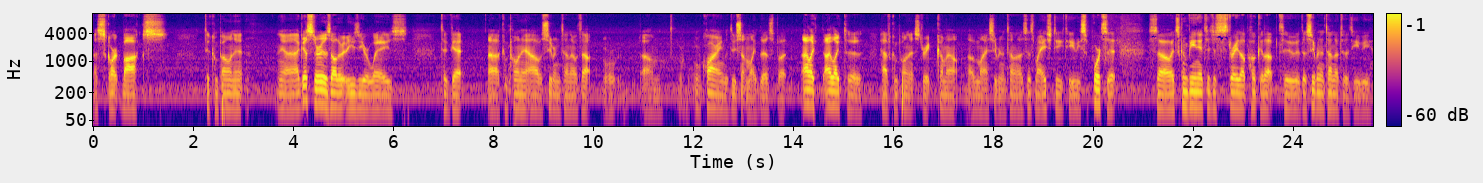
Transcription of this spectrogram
a SCART box to component. Yeah, I guess there is other easier ways to get a component out of a Super Nintendo without um, requiring to do something like this. But I like I like to have components straight come out of my Super Nintendo since my HDTV supports it. So it's convenient to just straight up hook it up to the Super Nintendo to the TV.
